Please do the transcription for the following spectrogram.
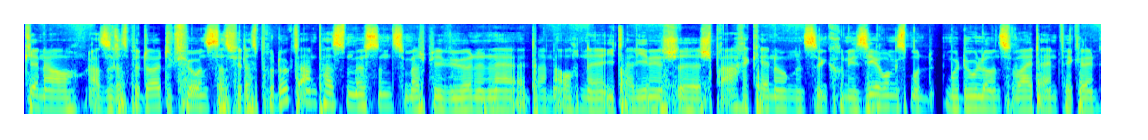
Genau, also das bedeutet für uns, dass wir das Produkt anpassen müssen. Zum Beispiel, wir würden dann auch eine italienische Spracherkennung und Synchronisierungsmodule und so weiter entwickeln.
